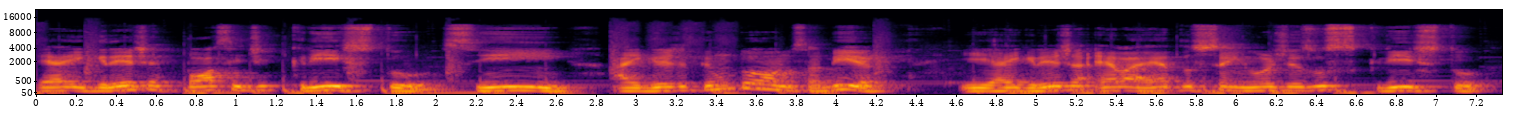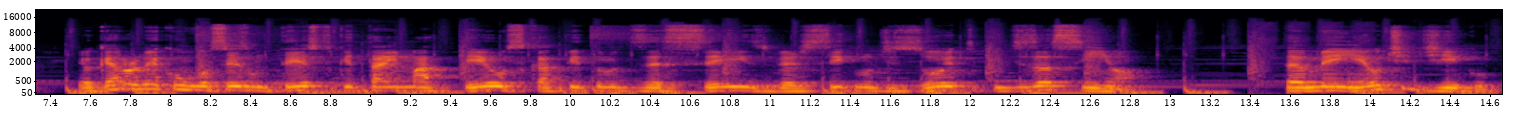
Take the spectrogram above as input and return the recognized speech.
é a igreja posse de Cristo. Sim, a igreja tem um dono, sabia? E a igreja ela é do Senhor Jesus Cristo. Eu quero ler com vocês um texto que está em Mateus capítulo 16, versículo 18, que diz assim, ó: Também eu te digo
